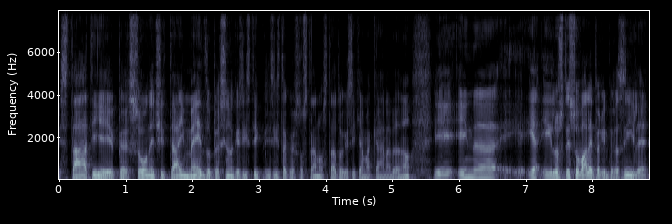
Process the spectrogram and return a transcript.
stati e persone, città in mezzo, persino che esisti, esista questo strano stato che si chiama Canada, no? E, in, e, e lo stesso vale per il Brasile.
